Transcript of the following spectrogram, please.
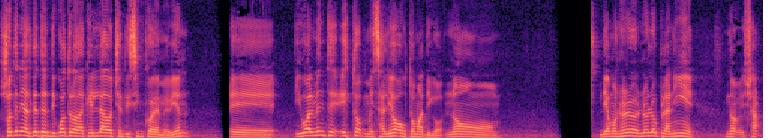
Yo tenía el T-34 de aquel lado 85M, ¿bien? Eh, igualmente esto me salió automático. No... Digamos, no, no lo planeé. No, ya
